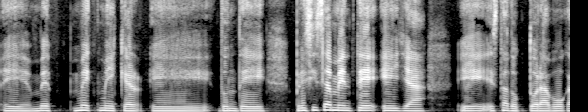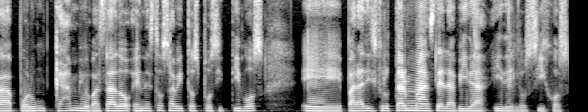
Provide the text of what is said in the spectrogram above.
eh, Maker, eh, donde precisamente ella, eh, esta doctora, aboga por un cambio basado en estos hábitos positivos eh, para disfrutar más de la vida y de los hijos,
